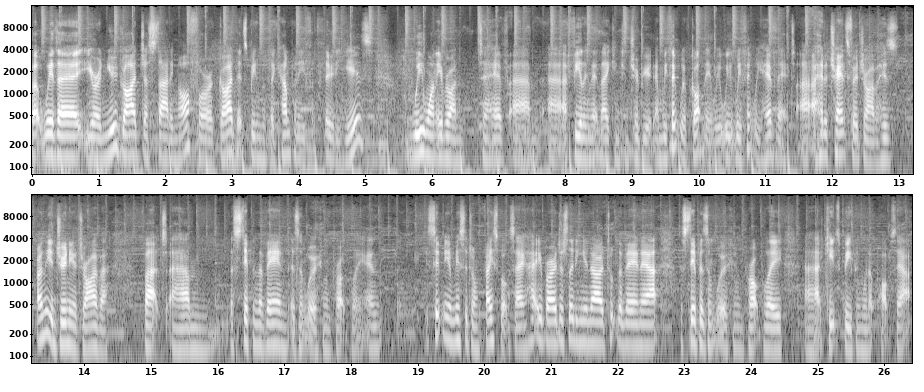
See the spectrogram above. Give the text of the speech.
But whether you're a new guide just starting off or a guide that's been with the company for 30 years, we want everyone to have um, a feeling that they can contribute, and we think we've got there. We, we, we think we have that. Uh, I had a transfer driver who's only a junior driver but um, the step in the van isn't working properly. And he sent me a message on Facebook saying, hey bro, just letting you know, I took the van out, the step isn't working properly, uh, it keeps beeping when it pops out.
